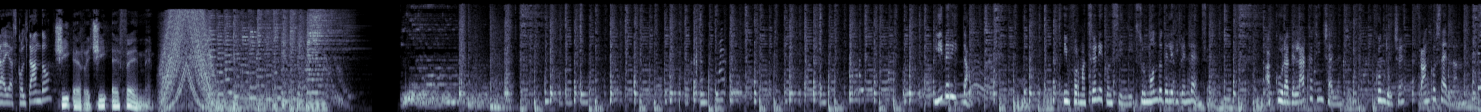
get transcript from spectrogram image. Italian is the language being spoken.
Stai ascoltando? CRCFM. Liberi da. Informazioni e consigli sul mondo delle dipendenze. A cura dell'Arcatin Challenge. Conduce Franco Sellan.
